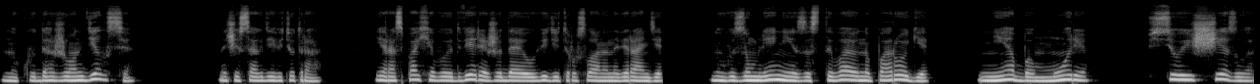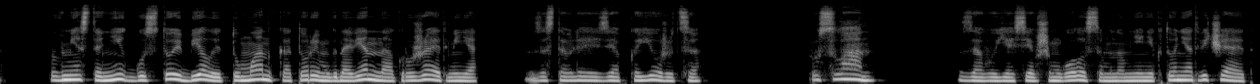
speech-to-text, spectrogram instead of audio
но куда же он делся? На часах девять утра. Я распахиваю дверь, ожидая увидеть Руслана на веранде, но в изумлении застываю на пороге. Небо, море все исчезло. Вместо них густой белый туман, который мгновенно окружает меня, заставляя зябко ежиться. Руслан, зову я севшим голосом, но мне никто не отвечает.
